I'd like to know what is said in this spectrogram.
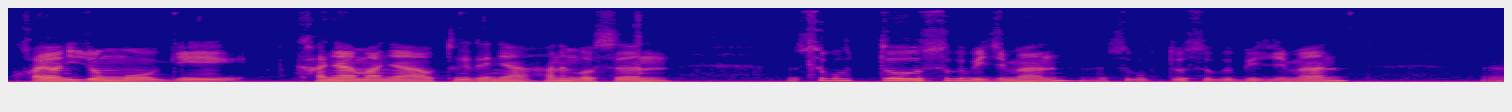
과연 이 종목이 가냐 마냐 어떻게 되냐 하는 것은 수급도 수급이지만 수급도 수급이지만 어,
